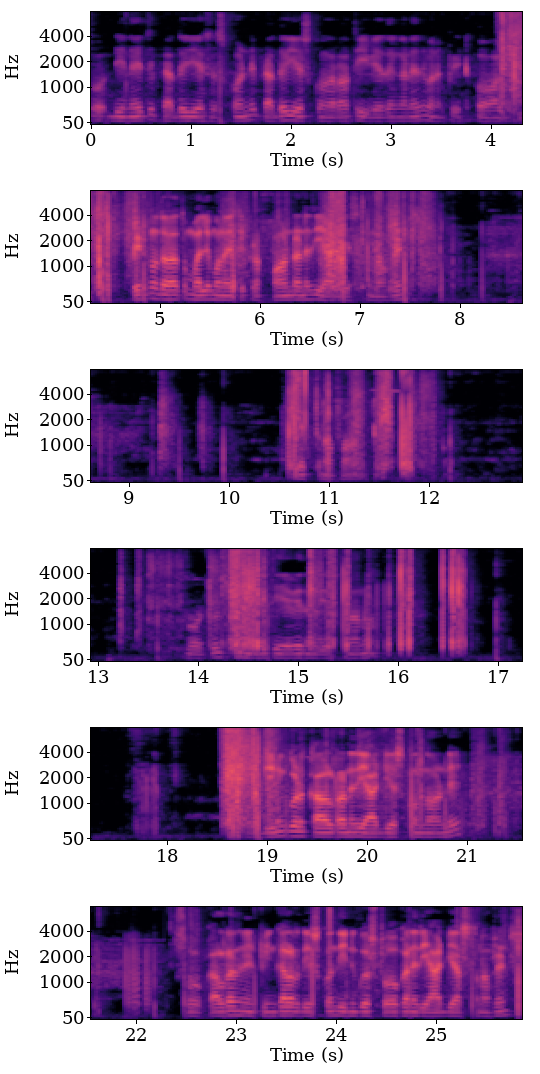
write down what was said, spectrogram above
సో దీని అయితే పెద్దగా చేసేసుకోండి. పెద్దగా చేసుకున్న తర్వాత ఈ విధంగా అనేది మనం పెట్టుకోవాలి. పెట్టుకున్న తర్వాత మళ్ళీ మనం అయితే ఇక్కడ ఫాంట్ అనేది యాడ్ చేసుకుందాం ఫ్రెండ్స్ ఎత్తున ఫాంట్ సో చూసుకొని నేనైతే ఏ విధంగా తీసుకున్నానో. దీనికి కూడా కలర్ అనేది యాడ్ చేసుకుందాం అండి. సో కలర్ అనేది నేను పింక్ కలర్ తీసుకొని దీనికి కూడా స్ట్రోక్ అనేది యాడ్ చేస్తున్నాను ఫ్రెండ్స్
